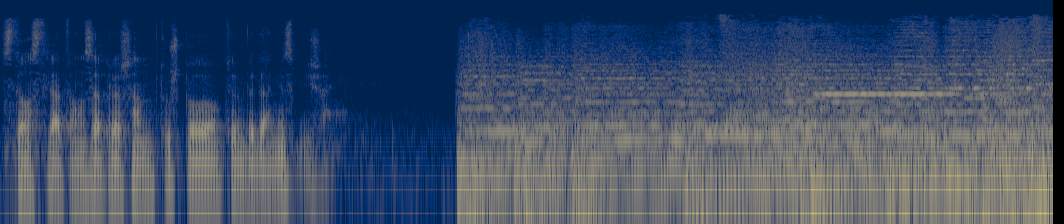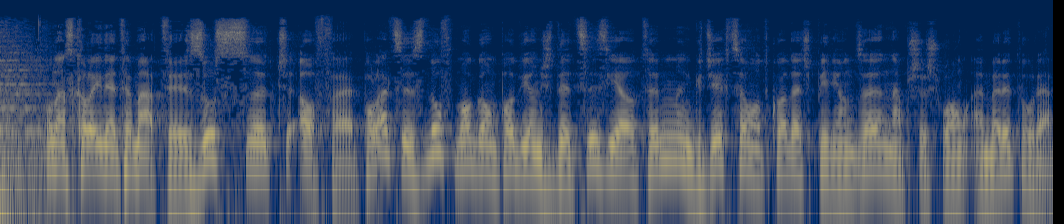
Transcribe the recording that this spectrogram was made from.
z tą stratą. Zapraszam tuż po tym wydaniu zbliżenia. U nas kolejne tematy. ZUS czy OFE? Polacy znów mogą podjąć decyzję o tym, gdzie chcą odkładać pieniądze na przyszłą emeryturę.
